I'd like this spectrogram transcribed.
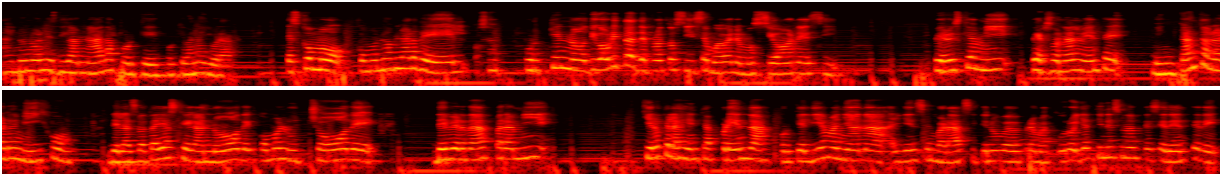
ay, no, no les digan nada porque, porque van a llorar. Es como, como no hablar de él, o sea, ¿por qué no? Digo, ahorita de pronto sí se mueven emociones y, pero es que a mí personalmente me encanta hablar de mi hijo, de las batallas que ganó, de cómo luchó, de, de verdad, para mí, quiero que la gente aprenda, porque el día de mañana alguien se embaraza y tiene un bebé prematuro, ya tienes un antecedente de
